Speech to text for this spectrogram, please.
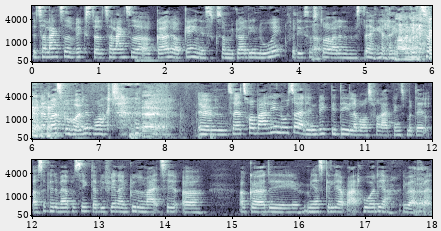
det tager lang tid at vækste, og det tager lang tid at gøre det organisk, som vi gør lige nu, ikke? Fordi så Ja. stor var den investering heller ikke, fordi så den var sgu hurtigt brugt. ja, ja. Øhm, så jeg tror bare lige nu, så er det en vigtig del af vores forretningsmodel, og så kan det være på sigt, at vi finder en gylden vej til at, at gøre det mere skalerbart hurtigere i hvert Ja. fald.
